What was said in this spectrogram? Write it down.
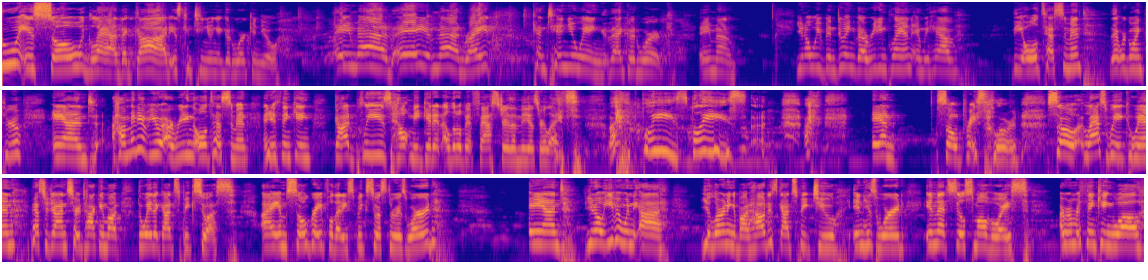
Who is so glad that God is continuing a good work in you? Amen. Amen. Right? Continuing that good work. Amen. You know, we've been doing the reading plan and we have the Old Testament that we're going through. And how many of you are reading the Old Testament and you're thinking, God, please help me get it a little bit faster than the Israelites? like, please, please. and so praise the Lord. So last week when Pastor John started talking about the way that God speaks to us, I am so grateful that he speaks to us through his word. And, you know, even when uh, you're learning about how does God speak to you in his word, in that still small voice, I remember thinking, well,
